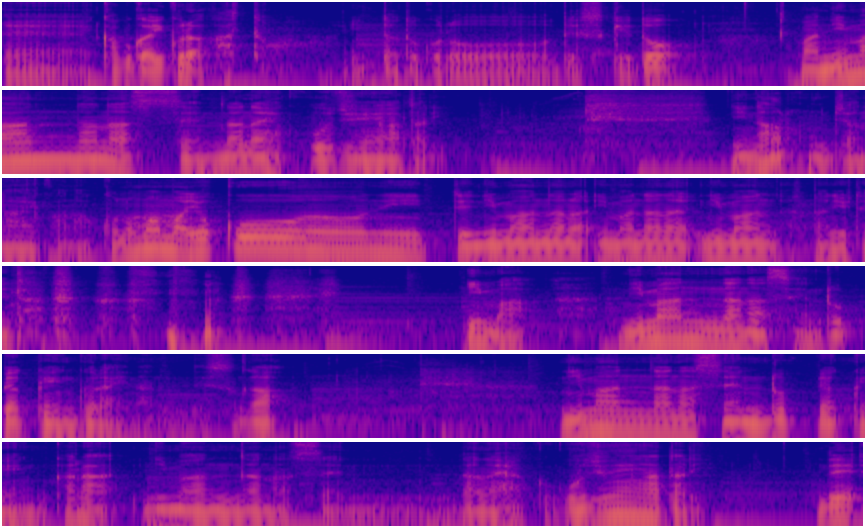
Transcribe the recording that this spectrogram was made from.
えー、株価いくらかといったところですけど、まあ、2万7750円あたりになるんじゃないかな。このまま横に行って2万7今7 2万何言ってんだ？今2万7600円ぐらいなんですが2万7600円から2万7750円あたりで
